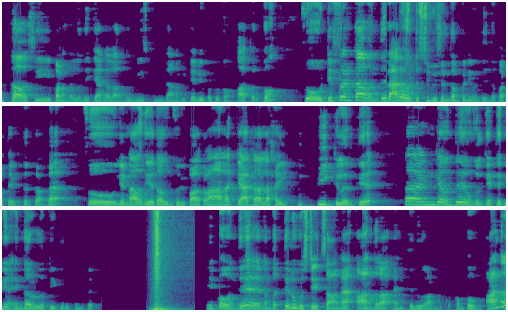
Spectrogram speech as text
முக்காவாசி படங்கள் வந்து கேரளாவில் அவங்க ரிலீஸ் பண்ணி தான் நம்ம கேள்விப்பட்டிருக்கோம் பார்த்துருக்கோம். ஸோ டிஃப்ரெண்ட்டாக வந்து வேற ஒரு டிஸ்ட்ரிபியூஷன் கம்பெனி வந்து இந்த படத்தை எடுத்திருக்காங்க. ஸோ என்ன ஆகுது ஏதாவதுன்னு சொல்லி பார்க்கலாம். ஆனால் கேரளாவில் ஹை பீக்கில் இருக்குது இங்கே வந்து உங்களுக்கே தெரியும் எந்த அளவில் பீக் இருக்குன்ட்டு. இப்போ வந்து நம்ம தெலுங்கு ஸ்டேட்ஸ் ஆன ஆந்திரா அண்ட் தெலுங்கானா பக்கம் போகும். ஆந்திரா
